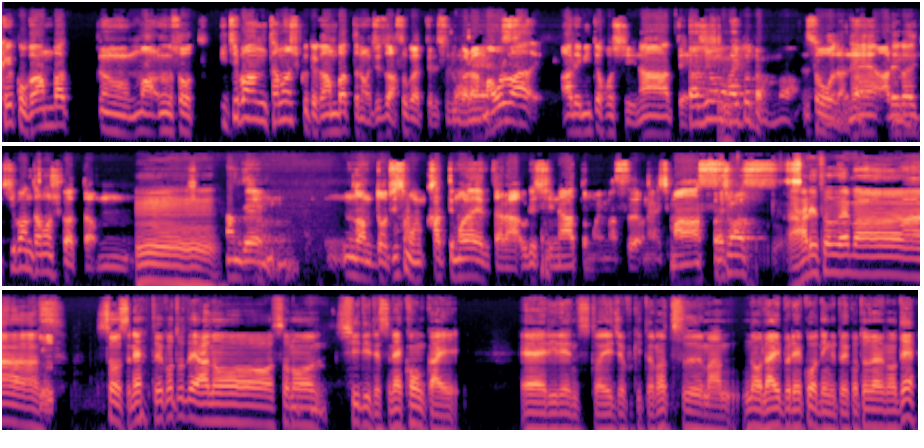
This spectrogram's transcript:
結構頑張っ、うん、まあ、うん、そう、一番楽しくて頑張ったのは実はあそこやったりするから、まあ俺はあれ見てほしいなーってス。タジオも入っとったもんな。そうだね。あれが一番楽しかった。うん。うーん。うなんで、ん。なんどっちも買ってもらえたら嬉しいなと思います。お願いしますお願い。します。ありがとうございます。そうですね。ということで、あのーそうのん CD ですね、今回、えーリレンツとエイジオブキットのツーマンのライブレコーディングということなので、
